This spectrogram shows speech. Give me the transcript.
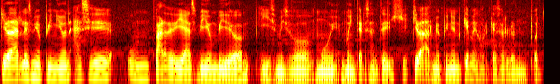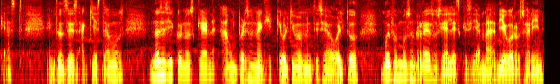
Quiero darles mi opinión. Hace un par de días vi un video y se me hizo muy, muy interesante. Dije, quiero dar mi opinión, qué mejor que hacerlo en un podcast. Entonces aquí estamos. No sé si conozcan a un personaje que últimamente se ha vuelto muy famoso en redes sociales que se llama Diego Rosarín.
